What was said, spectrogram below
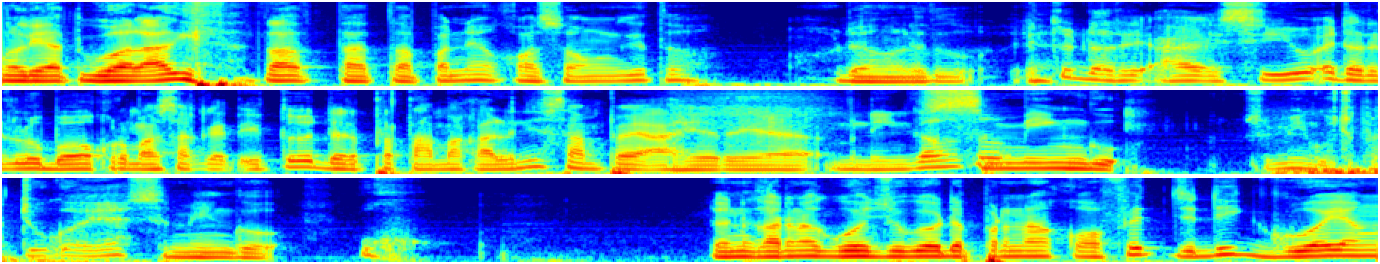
Ngelihat gue lagi tat- tatapannya kosong gitu. Udah ngeliat gue Itu dari ICU eh dari lu bawa ke rumah sakit itu dari pertama kalinya sampai akhirnya meninggal tuh? Seminggu. Seminggu cepet juga ya. seminggu. Uh. Dan karena gue juga udah pernah covid, jadi gue yang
